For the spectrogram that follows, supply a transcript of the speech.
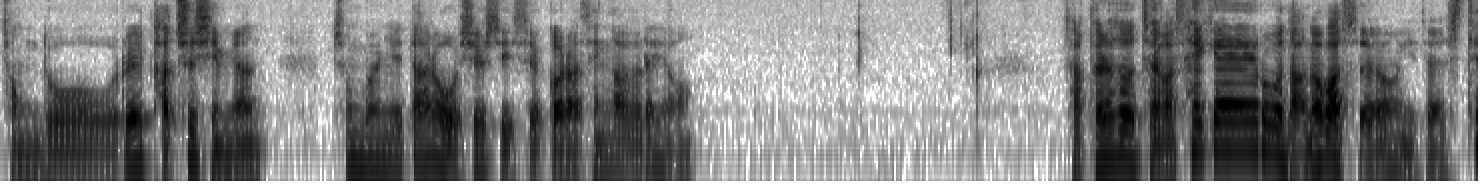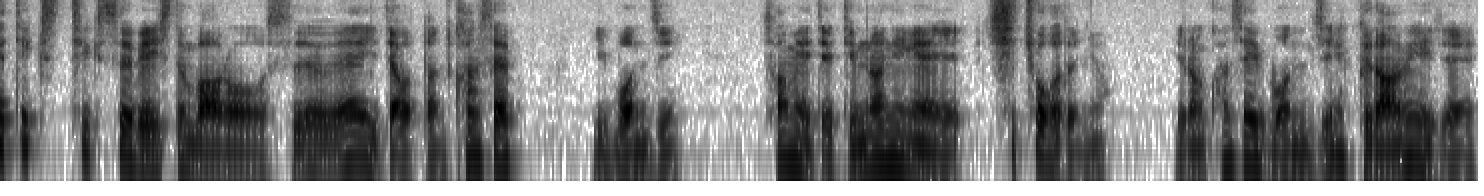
정도를 갖추시면 충분히 따라오실 수 있을 거라 생각을 해요. 자, 그래서 제가 세 개로 나눠봤어요. 이제 Statistics Based Models의 이제 어떤 컨셉이 뭔지. 처음에 이제 딥러닝의 시초거든요. 이런 컨셉이 뭔지. 그 다음에 이제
